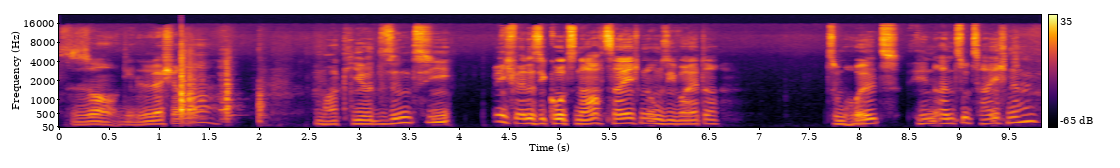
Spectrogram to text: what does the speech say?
So, die Löcher. Markiert sind sie. Ich werde sie kurz nachzeichnen, um sie weiter zum Holz hin anzuzeichnen.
